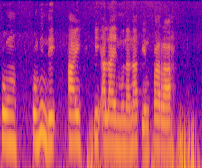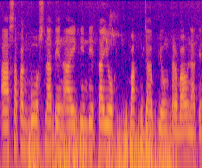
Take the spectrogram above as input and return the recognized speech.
Kung, kung hindi ay i-align muna natin para ah, sa pagbuhos natin ay hindi tayo back job yung trabaho natin.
